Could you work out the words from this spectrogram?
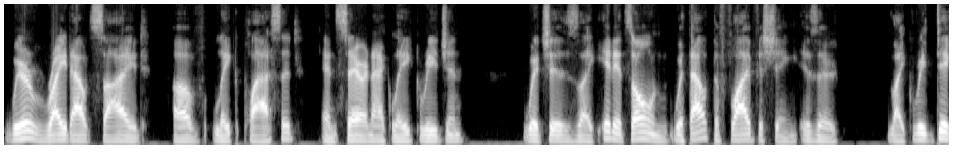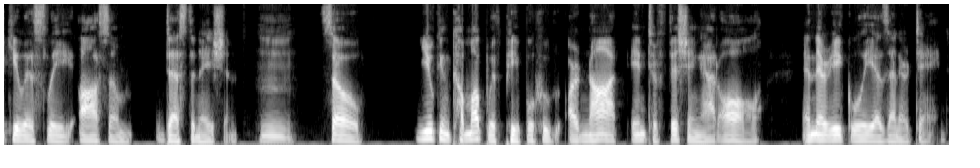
we're right outside of Lake Placid and Saranac Lake region, which is like in its own, without the fly fishing, is a like ridiculously awesome destination. Hmm. So you can come up with people who are not into fishing at all, and they're equally as entertained.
